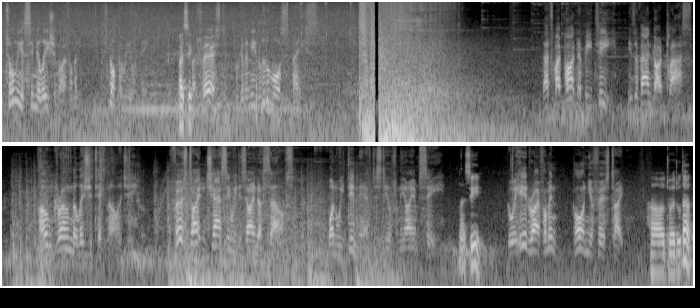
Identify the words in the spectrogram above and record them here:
It's only a simulation, Rifleman. It's not the real thing. I see. But first, we're gonna need a little more space. That's my partner, BT. He's a Vanguard class. Homegrown militia technology. The First Titan chassis we designed ourselves. One we didn't have to steal from the IMC. I see. Go ahead, Rifleman. Call on your first Titan. How do I do that?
